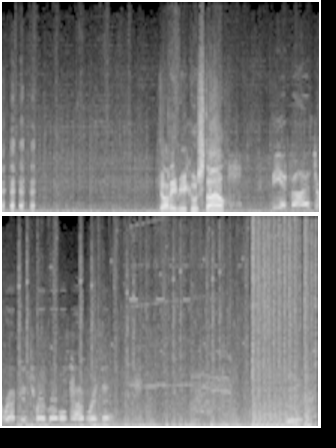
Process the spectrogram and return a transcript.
Johnny Rico style. Be advised, arachnid threat levels have risen. Yeah.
